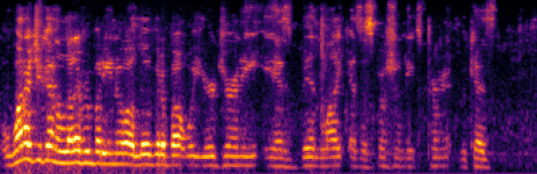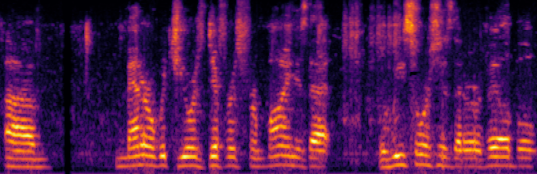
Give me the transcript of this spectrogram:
why don't you kind of let everybody know a little bit about what your journey has been like as a special needs parent? Because um, manner in which yours differs from mine is that the resources that are available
